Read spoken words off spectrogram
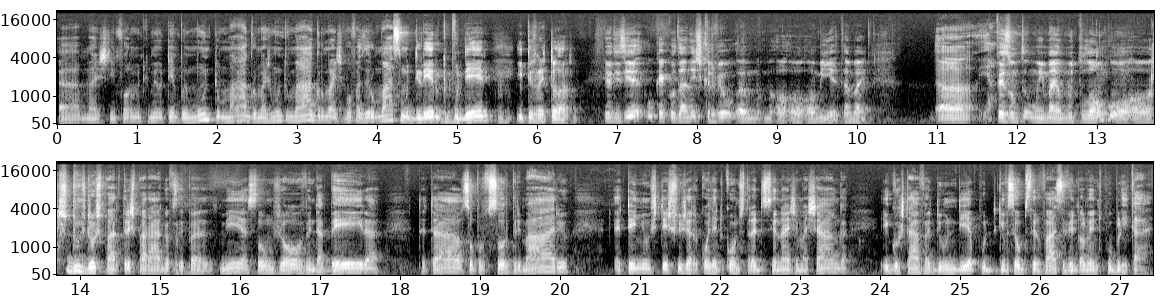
ah, mas informo que o meu tempo é muito magro, mas muito magro, mas vou fazer o máximo de ler o que puder e te retorno. Eu dizia o que é que o Dani escreveu um, ao, ao- ao Mia também. Ah, yeah. Fez um, um e-mail muito longo ou, Acho de uns dois, três parágrafos. Tipo, minha, sou um jovem da beira, tal, tal, sou professor primário, eh, tenho uns textos de recolha de contos tradicionais de Machanga. e gostava de um dia que você observasse eventualmente publicar.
